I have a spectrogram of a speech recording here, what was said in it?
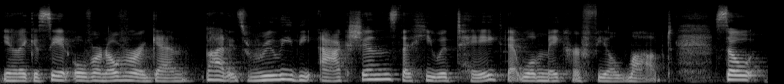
you know, they could say it over and over again, but it's really the actions that he would take that will make her feel loved. So,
